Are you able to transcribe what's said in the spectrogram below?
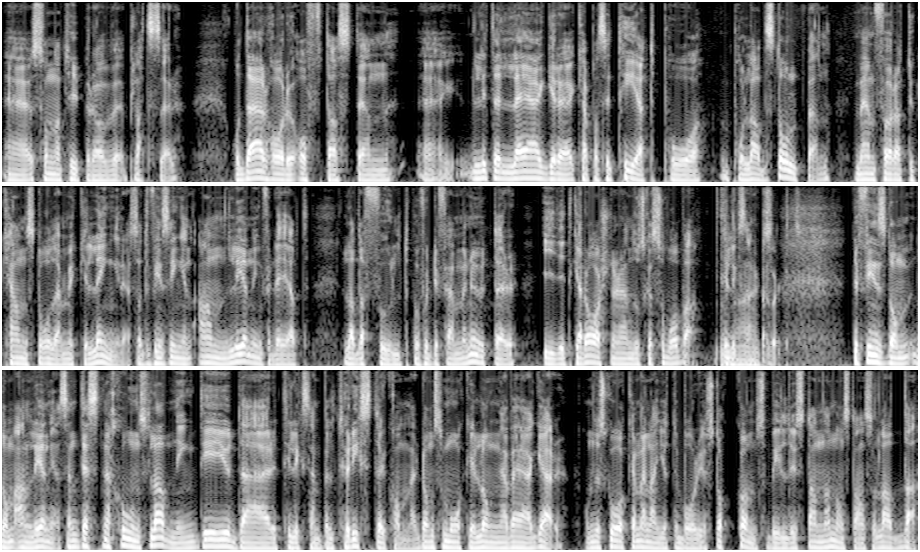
eh, sådana typer av platser. Och där har du oftast en eh, lite lägre kapacitet på, på laddstolpen, men för att du kan stå där mycket längre. Så det finns ingen anledning för dig att ladda fullt på 45 minuter i ditt garage när du ändå ska sova, till Nej, exempel. exakt. Det finns de, de anledningarna. Sen destinationsladdning, det är ju där till exempel turister kommer, de som åker långa vägar. Om du ska åka mellan Göteborg och Stockholm så vill du ju stanna någonstans och ladda.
